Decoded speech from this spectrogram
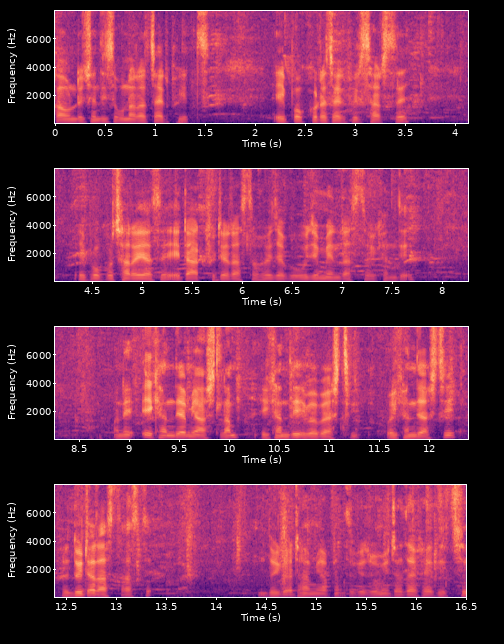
ফাউন্ডেশন দিয়েছে ওনারা চার ফিট এই পক্ষটা চার ফিট ছাড়ছে। এই পক্ষ ছাড়াই আছে, এটা আট ফিটের রাস্তা হয়ে যাবে, ওই যে মেন রাস্তা ওইখান দিয়ে। মানে এখান দিয়ে আমি আসলাম, এখান দিয়ে এইভাবে আসছি, ওইখান দিয়ে আসছি, দুইটা রাস্তা আসছে দুই কাঠা আমি আপনাদেরকে জমিটা দেখাই দিচ্ছি।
